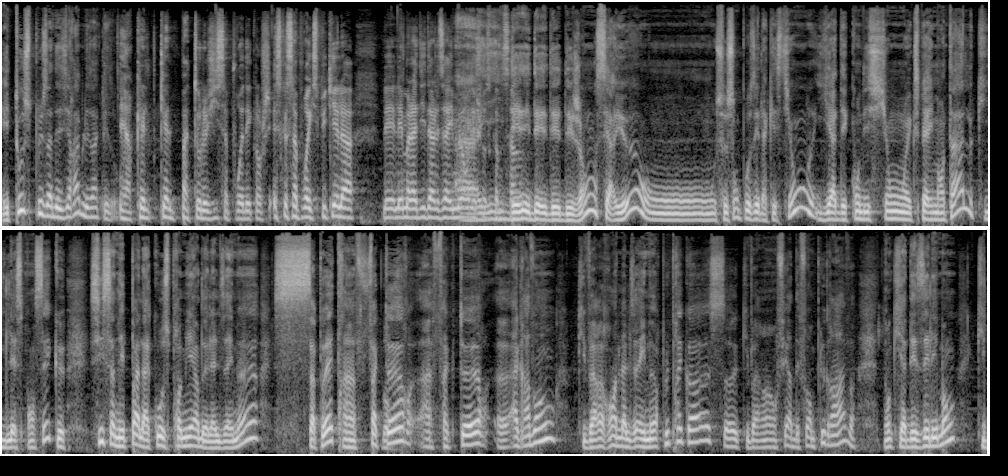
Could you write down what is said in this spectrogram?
et tous plus indésirables les uns que les autres. Et alors, quelle, pathologie ça pourrait déclencher? Est-ce que ça pourrait expliquer la, les, maladies d'Alzheimer ou des ah, choses comme ça? des, des, des, gens sérieux on, se sont posé la question. Il y a des conditions expérimentales qui laissent penser que si ça n'est pas la cause première de l'Alzheimer, ça peut être un facteur, un facteur euh, aggravant qui va rendre l'Alzheimer plus précoce, euh, qui va en faire des formes plus graves. Donc il y a des éléments qui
